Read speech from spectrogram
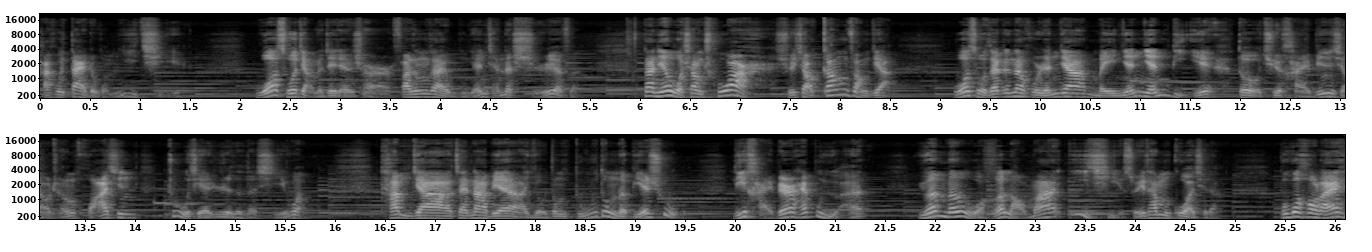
还会带着我们一起。我所讲的这件事儿发生在五年前的十月份，那年我上初二，学校刚放假。我所在的那户人家，每年年底都有去海滨小城华新住些日子的习惯。他们家在那边啊，有栋独栋的别墅，离海边还不远。原本我和老妈一起随他们过去的，不过后来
